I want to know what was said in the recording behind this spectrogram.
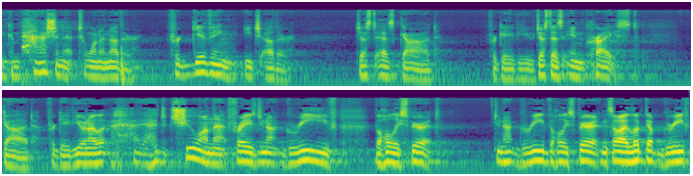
and compassionate to one another, forgiving each other, just as God forgave you, just as in Christ God forgave you. And I, I had to chew on that phrase do not grieve the Holy Spirit. Do not grieve the Holy Spirit. And so I looked up grief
